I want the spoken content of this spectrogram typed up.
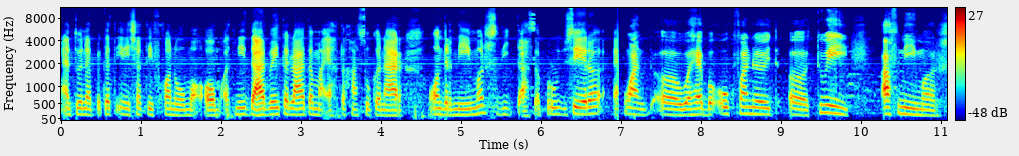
En toen heb ik het initiatief genomen om het niet daarbij te laten, maar echt te gaan zoeken naar ondernemers die tassen produceren. Want we hebben ook vanuit twee afnemers,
